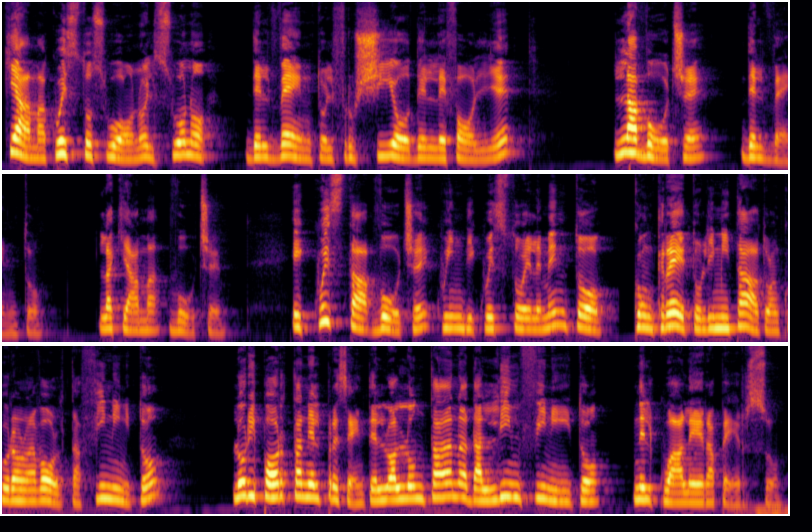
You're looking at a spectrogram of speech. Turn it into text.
chiama questo suono, il suono del vento, il fruscio delle foglie, la voce del vento. La chiama voce. E questa voce, quindi questo elemento concreto, limitato, ancora una volta finito, lo riporta nel presente lo allontana dall'infinito nel quale era perso.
